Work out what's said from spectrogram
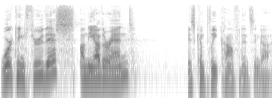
Working through this on the other end is complete confidence in God.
